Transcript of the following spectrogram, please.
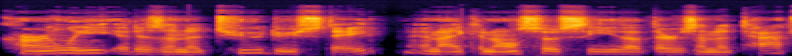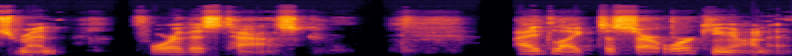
Currently, it is in a to-do state, and I can also see that there's an attachment for this task. I'd like to start working on it.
